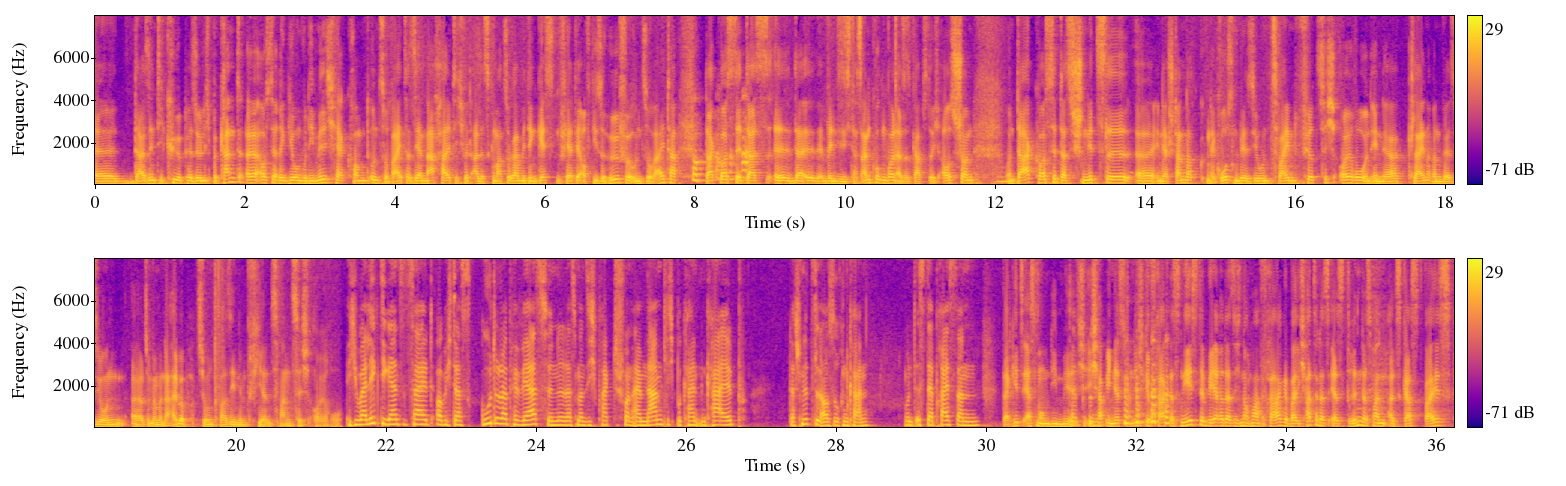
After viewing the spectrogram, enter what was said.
Äh, da sind die Kühe persönlich bekannt äh, aus der Region, wo die Milch herkommt und so weiter. Sehr nachhaltig wird alles gemacht. Sogar mit den Gästen fährt er auf diese Höfe und so weiter. Da kostet das, äh, da, wenn Sie sich das angucken wollen, also es gab es durchaus schon. Und da kostet das Schnitzel äh, in der Standard, in der großen Version 42 Euro und in der kleineren Version, äh, also wenn man eine halbe Portion quasi nimmt, 24 Euro. Ich überlege die ganze Zeit, ob ich das gut oder pervers finde, dass man sich praktisch von einem namentlich bekannten Kalb das Schnitzel aussuchen kann. Und ist der Preis dann. Da geht es erstmal um die Milch. Ich habe ihn jetzt noch nicht gefragt. Das nächste wäre, dass ich nochmal frage, weil ich hatte das erst drin, dass man als Gast weiß,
